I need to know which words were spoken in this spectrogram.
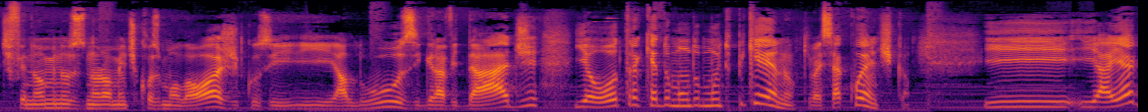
de fenômenos normalmente cosmológicos, e, e a luz e gravidade, e a outra que é do mundo muito pequeno, que vai ser a quântica. E, e aí a,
